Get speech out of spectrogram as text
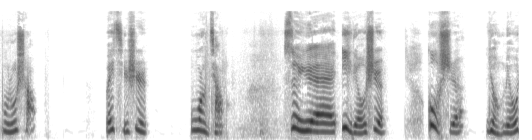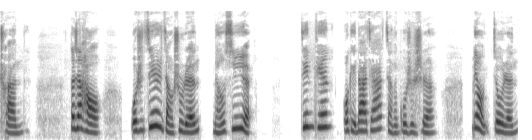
不如少，唯其事勿忘巧。岁月易流逝，故事永流传。大家好，我是今日讲述人梁新月。今天我给大家讲的故事是《妙语救人》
